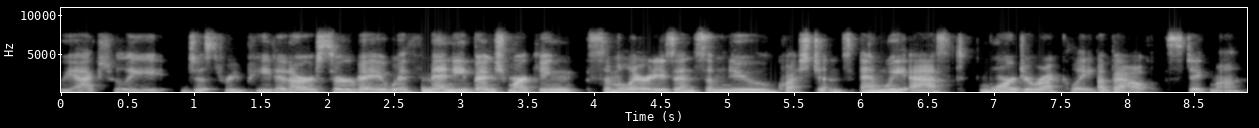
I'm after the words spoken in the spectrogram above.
We actually just repeated our survey with many benchmarking similarities and some new questions. And we asked more directly about stigma,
